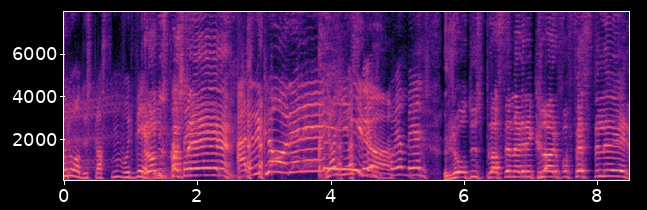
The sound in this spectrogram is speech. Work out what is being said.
På Rådhusplassen, hvor VG-lista Rådhusplassen! Er dere klare, eller? Ja, gi oss mer! Kom igjen, mer! Rådhusplassen, er dere klare for fest, eller?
